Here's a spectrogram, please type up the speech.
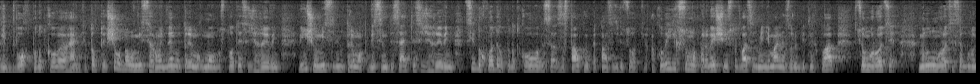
від двох податкових агентів. Тобто, якщо в одному місці громадянин отримав умовно 100 тисяч гривень, в іншому місці він отримав 80 тисяч гривень, ці доходи оподатковувалися за ставкою 15%. А коли їх сума перевищує 120 мінімальних заробітних плат, в цьому році, в минулому році це було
